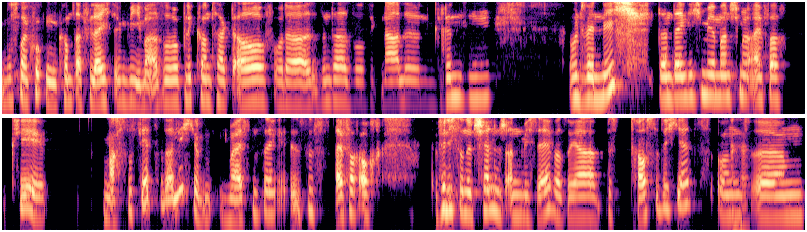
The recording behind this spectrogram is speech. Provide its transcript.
muss man gucken, kommt da vielleicht irgendwie immer so Blickkontakt auf oder sind da so Signale, ein Grinsen? Und wenn nicht, dann denke ich mir manchmal einfach, okay, machst du es jetzt oder nicht? Und meistens ist es einfach auch, finde ich, so eine Challenge an mich selber. So, ja, bist, traust du dich jetzt? Und ähm,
